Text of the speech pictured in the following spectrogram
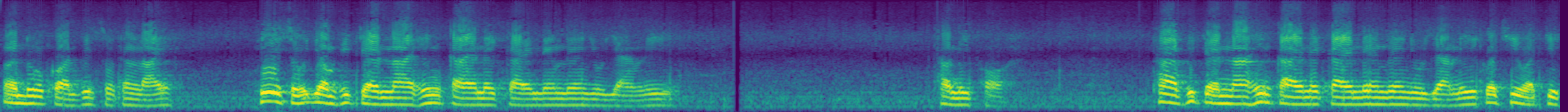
ก็ดูก่อนพิสุทั้งหลายที่สุย่อมพิจารณาเห็นกายในกายเนืองๆอยู่อย่างนี้ เท่านี้พอ ถ้าพิจารณาเห็นกายในกายเนืองๆอยู่อย่างนี้ ก็ชื่อว่าจิต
